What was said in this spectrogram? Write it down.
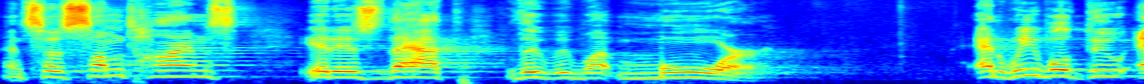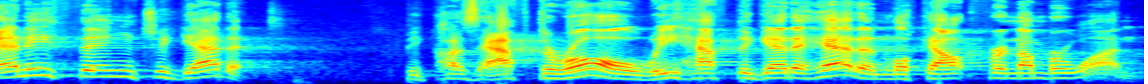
And so sometimes it is that we want more. And we will do anything to get it. Because after all, we have to get ahead and look out for number one.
